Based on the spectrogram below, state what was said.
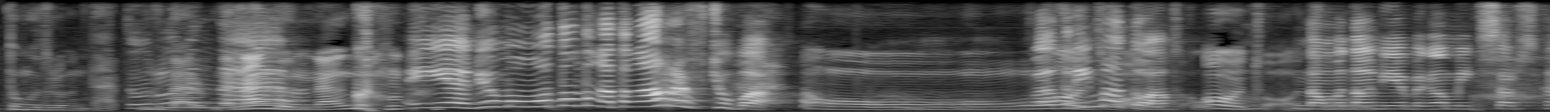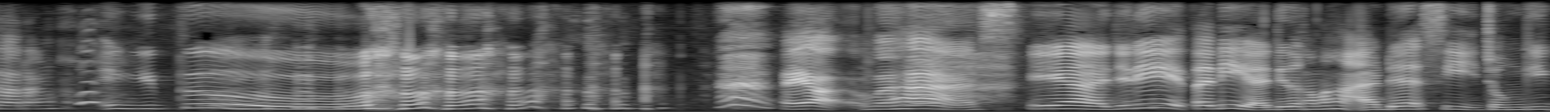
tunggu dulu bentar Tunggu dulu bentar, bentar. Nanggung nanggung Iya, dia mau motong tengah-tengah ref coba. Oh Gak terima ojo, tuh aku. Ojo ojo. Mentang-mentang dia pegang mixer sekarang. Eh gitu Ayo bahas. Iya, jadi tadi ya di tengah-tengah ada si Jonggi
